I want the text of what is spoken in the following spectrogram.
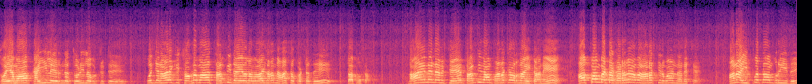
சுயமா கையில இருந்த தொழிலை விட்டுட்டு கொஞ்ச நாளைக்கு சுகமா தம்பி தயவுல வாழலாம்னு ஆசைப்பட்டது தப்புதான். நான் என்ன நினைச்சேன்? தம்பி தான் பணக்காரன் ஆயிட்டானே. அப்பம் பட்ட கடனை அவன் அடைச்சிருவான்னு நினைச்சேன். ஆனா இப்பதான் புரியுது.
